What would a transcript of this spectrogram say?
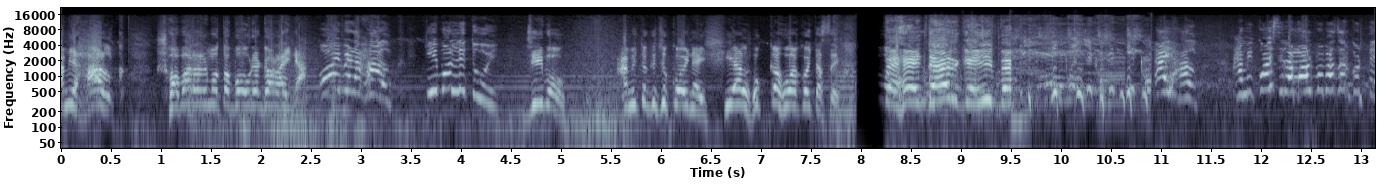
আমি হাল্ক। সবার মতো বউরে ডরাই না। ওই বেটা হাল্ক কি বললি তুই? জি বউ আমি তো কিছু কই নাই শিয়াল হুক্কা হুয়া কইতাছে। এই হাল্ক আমি কইছিলাম অল্প বাজার করতে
